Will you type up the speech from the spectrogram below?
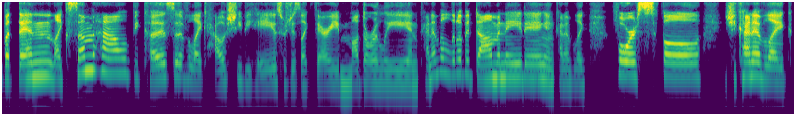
But then like somehow because of like how she behaves, which is like very motherly and kind of a little bit dominating and kind of like forceful, she kind of like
